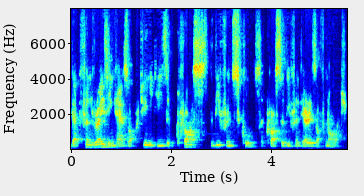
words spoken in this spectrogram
that fundraising has opportunities across the different schools, across the different areas of knowledge.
